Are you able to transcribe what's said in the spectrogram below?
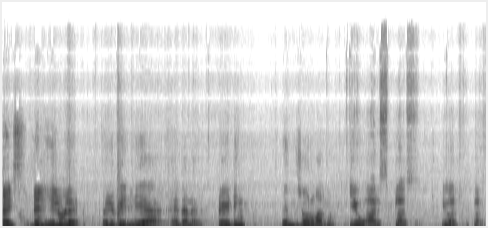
ഗൈസ് ഡൽഹിയിലുള്ള ഒരു വലിയ ഏതാണ് ട്രേഡിംഗ് എന്ത് showroom U R plus U R plus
